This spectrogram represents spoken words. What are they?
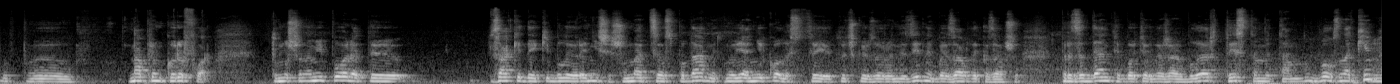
в, напрямку реформ. Тому що, на мій погляд, е, закиди, які були раніше, що мер це господарник, ну я ніколи з цією точкою зору не згідний, бо я завжди казав, що президенти багатьох держав були артистами, там, ну, Бог зна ким,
